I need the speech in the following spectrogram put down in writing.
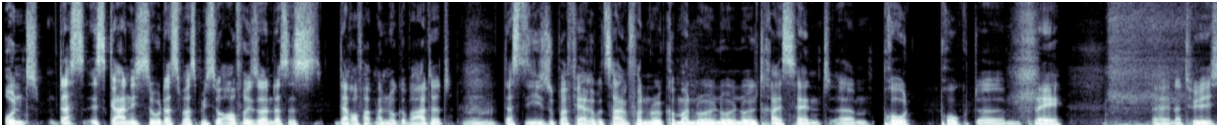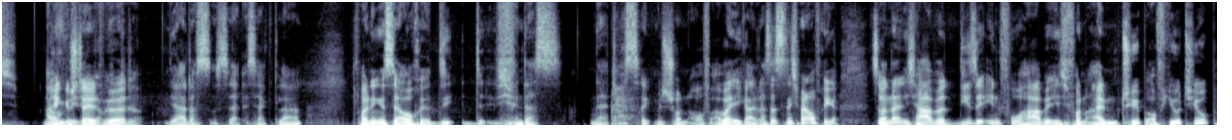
Und das ist gar nicht so das, was mich so aufregt, sondern das ist, darauf hat man nur gewartet, Mhm. dass die super faire Bezahlung von 0,0003 Cent ähm, pro, pro ähm, Play äh, natürlich Noch eingestellt wird. wird, ja. das ist ja, ist ja klar. Vor allen Dingen ist ja auch, äh, die, die, ich finde das, na, das regt mich schon auf. Aber egal, das ist nicht mein Aufreger. Sondern ich habe, diese Info habe ich von einem Typ auf YouTube,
